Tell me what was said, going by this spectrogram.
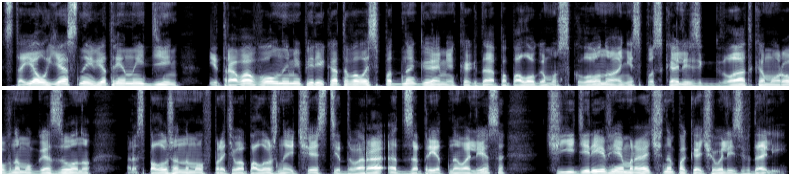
Стоял ясный ветреный день, и трава волнами перекатывалась под ногами, когда по пологому склону они спускались к гладкому ровному газону, расположенному в противоположной части двора от запретного леса, чьи деревья мрачно покачивались вдали.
